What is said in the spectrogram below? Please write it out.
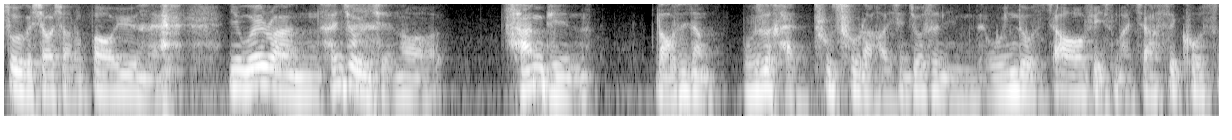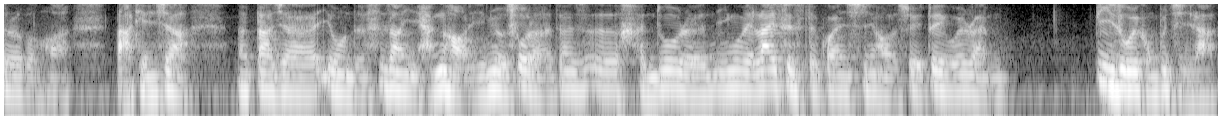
做一个小小的抱怨呢，因为微软很久以前哦，产品老实讲不是很突出了哈，以前就是你们的 Windows 加 Office 嘛，加 SQL Server 哈，打天下，那大家用的事实上也很好了，也没有错了。但是很多人因为 license 的关系哈，所以对微软避之唯恐不及啦。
